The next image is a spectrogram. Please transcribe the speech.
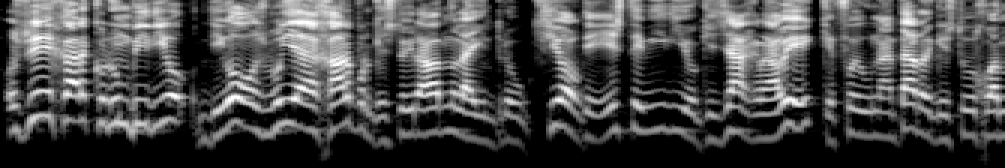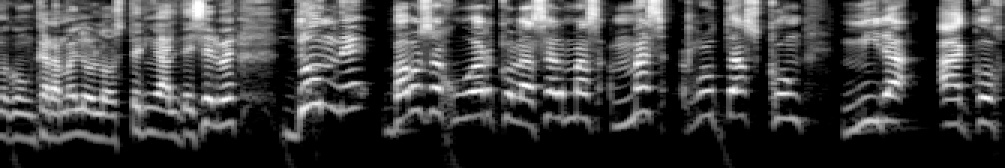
os voy a dejar con un vídeo, digo os voy a dejar porque estoy grabando la introducción de este vídeo que ya grabé Que fue una tarde que estuve jugando con Caramelo los Technical de Server Donde vamos a jugar con las armas más rotas con mira ACOG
